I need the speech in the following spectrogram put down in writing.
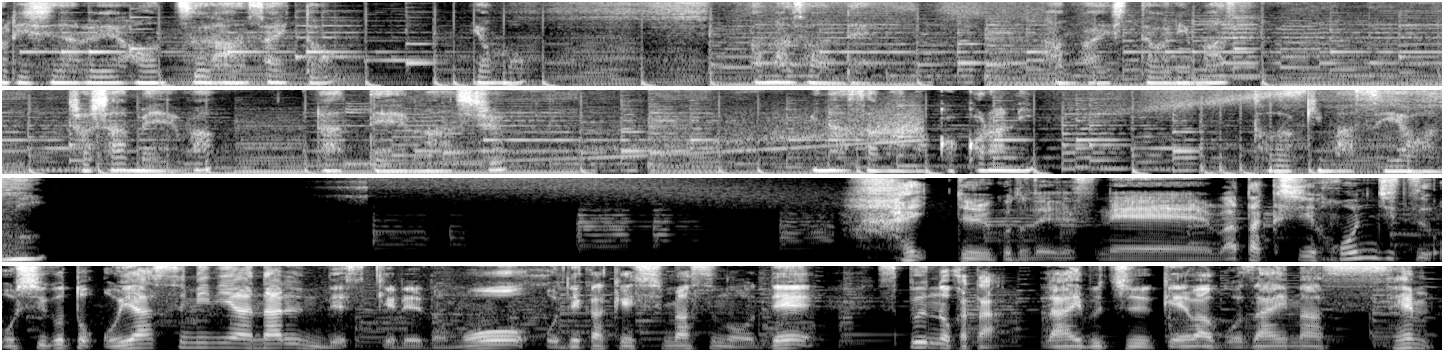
オリジナル絵本通販サイトよも Amazon で販売しております。著者名はラテマッシュ皆様の心に届きますようにはい。ということでですね、私本日お仕事お休みにはなるんですけれども、お出かけしますので、スプーンの方、ライブ中継はございません。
